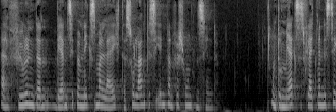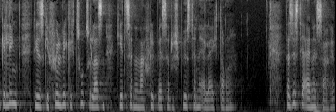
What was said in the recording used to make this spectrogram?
äh, fühlen, dann werden sie beim nächsten Mal leichter, so lange bis sie irgendwann verschwunden sind. Und du merkst es vielleicht, wenn es dir gelingt, dieses Gefühl wirklich zuzulassen, geht es dir danach viel besser, du spürst eine Erleichterung. Das ist die eine Sache.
